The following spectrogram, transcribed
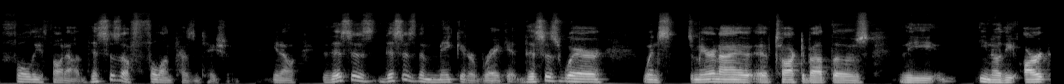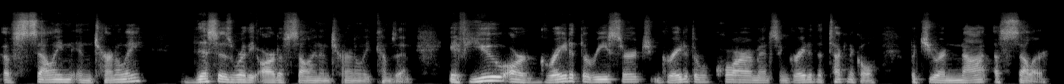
fully thought out. This is a full on presentation. You know this is this is the make it or break it. This is where when samir and i have talked about those the you know the art of selling internally this is where the art of selling internally comes in. If you are great at the research, great at the requirements, and great at the technical, but you are not a seller,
